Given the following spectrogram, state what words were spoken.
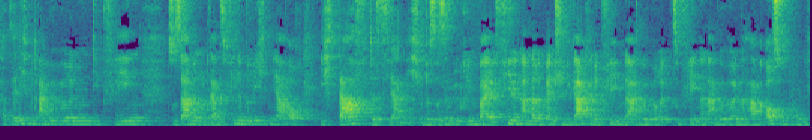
tatsächlich mit Angehörigen, die pflegen zusammen und ganz viele berichten ja auch, ich darf das ja nicht. Und das ist im Übrigen bei vielen anderen Menschen, die gar keine pflegende Angehörige, zu pflegenden Angehörigen haben, auch so ein Punkt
